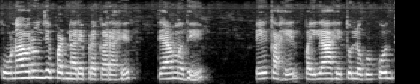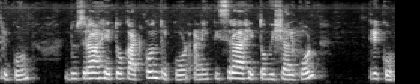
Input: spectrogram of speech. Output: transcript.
कोणावरून जे पडणारे प्रकार आहेत त्यामध्ये एक आहे पहिला आहे तो लघुकोन त्रिकोण दुसरा आहे तो काटकोन त्रिकोण आणि तिसरा आहे तो विशालकोण त्रिकोण.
